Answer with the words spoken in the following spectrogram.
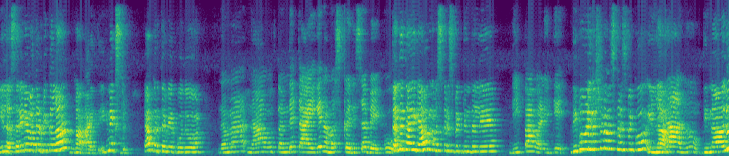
ಇಲ್ಲ ಸರಿನೇ ಮಾತಾಡ್ಬೇಕಲ್ಲ? ಹಾ ಆಯ್ತು. ಈಗ ನೆಕ್ಸ್ಟ್ ಯಾವ ಕರ್ತವ್ಯ ಇರ್ಬೋದು? ನಮ್ಮ ನಾವು ತಂದೆ ತಾಯಿಗೆ ನಮಸ್ಕರಿಸಬೇಕು. ತಂದೆ ತಾಯಿಗೆ ಯಾವಾಗ ನಮಸ್ಕರಿಸಬೇಕು ದಿನದಲ್ಲಿ? ದೀಪಾವಳಿಗೆ. ದೀಪಾವಳಿಗೆ ಎಷ್ಟು ನಮಸ್ಕರಿಸಬೇಕು? ಇಲ್ಲ. ನಾನು ದಿನಾಲು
